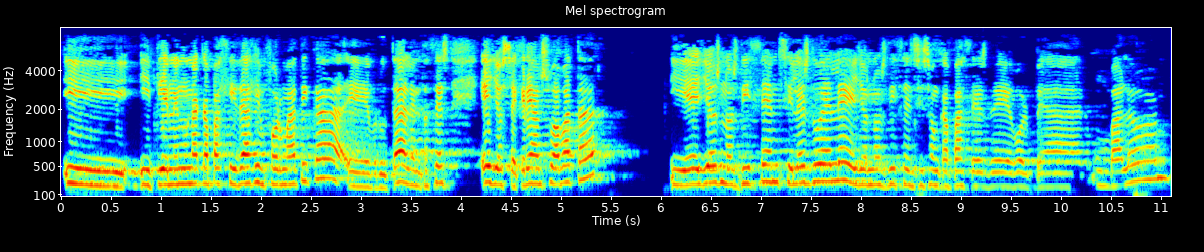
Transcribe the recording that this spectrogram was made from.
y, tienen una capacidad informática eh, brutal. Entonces, ellos se crean su avatar y ellos nos dicen si les duele, ellos nos dicen si son capaces de golpear un balón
